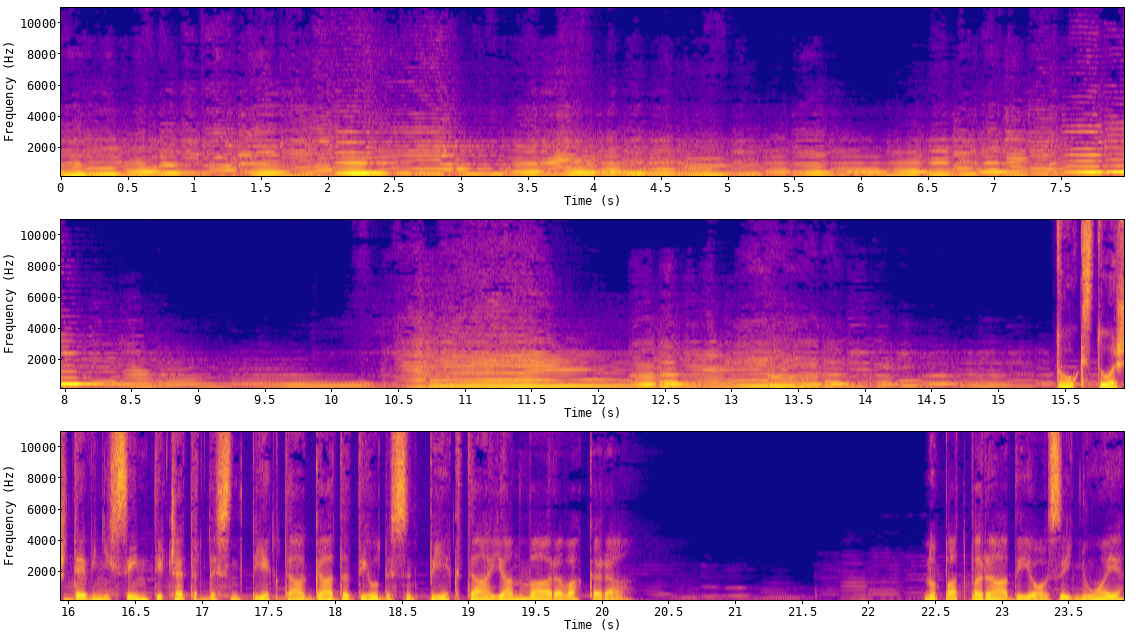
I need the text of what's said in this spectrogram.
Thank you. Tūkstoš 945. gada 25. janvāra vakarā. Nu pat parādio ziņoja,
